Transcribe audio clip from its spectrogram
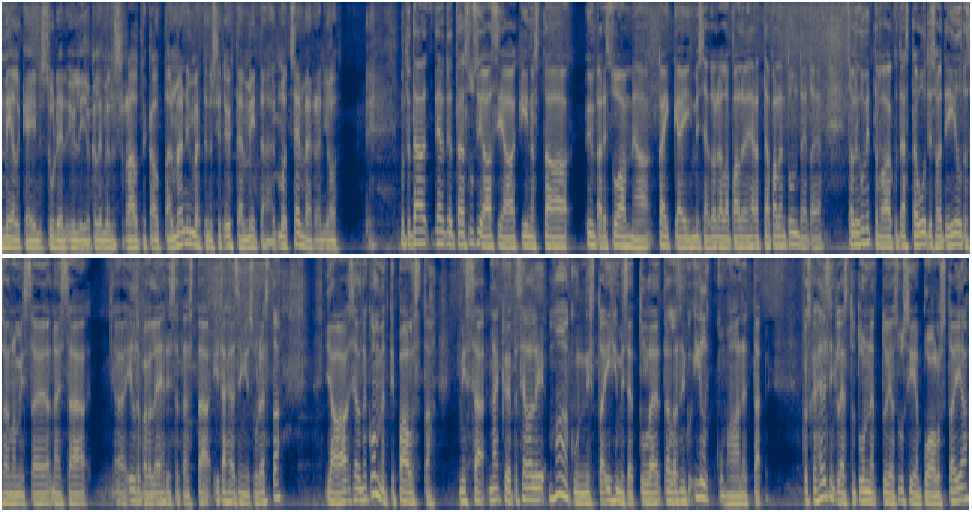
melkein suden yli, joka oli menossa rautakauppaan. Mä en ymmärtänyt siitä yhtään mitään, mutta sen verran jo. Mutta tämä, tämä susi-asiaa kiinnostaa ympäri Suomea kaikkia ihmisiä todella paljon, herättää paljon tunteita. Ja se oli huvittavaa, kun tästä uutisoitiin Iltasanomissa ja näissä äh, iltapäivälehdissä tästä Itä-Helsingin sudesta. Ja siellä on kommenttipalsta, missä näkyy, että siellä oli maakunnista ihmiset tulee tällaisen niin ilkkumaan, että koska helsinkiläiset on tunnettuja susien puolustajia,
